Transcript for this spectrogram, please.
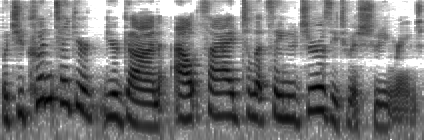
but you couldn't take your, your gun outside to, let's say, New Jersey to a shooting range.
